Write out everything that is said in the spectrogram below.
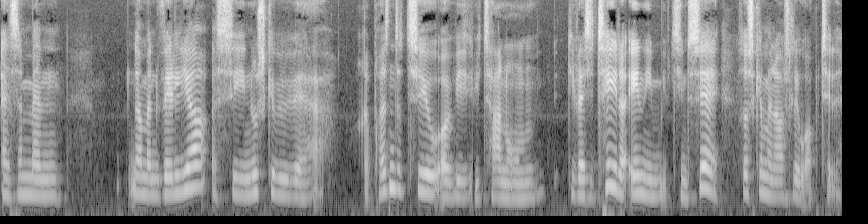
Altså, man, når man vælger at sige, nu skal vi være repræsentative, og vi, vi tager nogle diversiteter ind i sin serie, så skal man også leve op til det.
